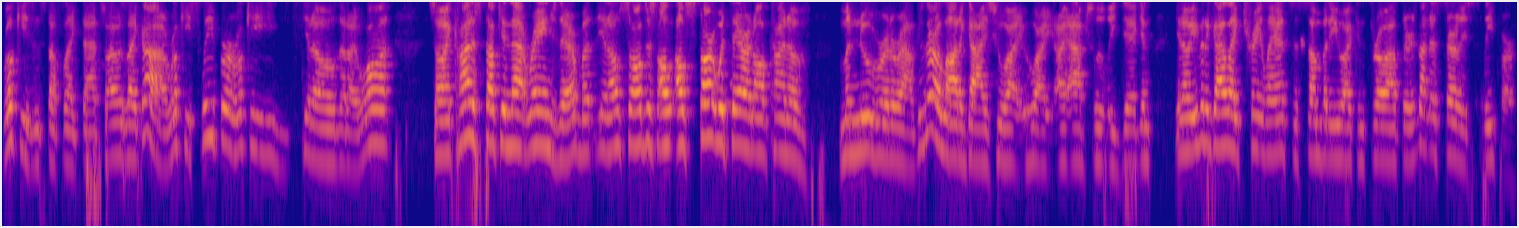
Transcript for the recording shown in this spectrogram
rookies and stuff like that. So I was like, ah, rookie sleeper, rookie, you know, that I want. So I kind of stuck in that range there, but you know, so I'll just I'll I'll start with there and I'll kind of maneuver it around because there are a lot of guys who I who I, I absolutely dig. And you know, even a guy like Trey Lance is somebody who I can throw out there. He's not necessarily a sleeper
